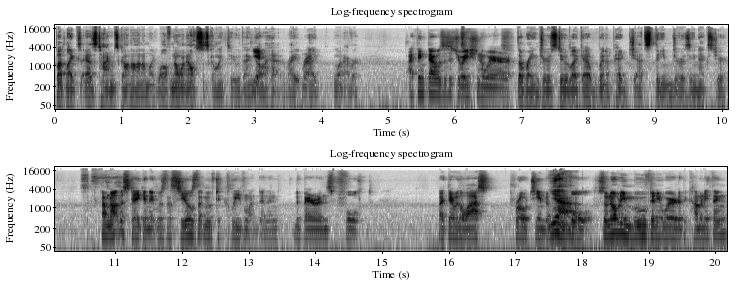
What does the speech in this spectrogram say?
But like as time's gone on, I'm like, well, if no one else is going to, then Yeah. go ahead, right? Right. Like whatever. I think that was a situation where, The Rangers do like a Winnipeg Jets theme jersey next year. If I'm not mistaken, it was the Seals that moved to Cleveland, and then the Barons folded. Like they were the last pro team to Yeah. fold, so nobody moved anywhere to become anything.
